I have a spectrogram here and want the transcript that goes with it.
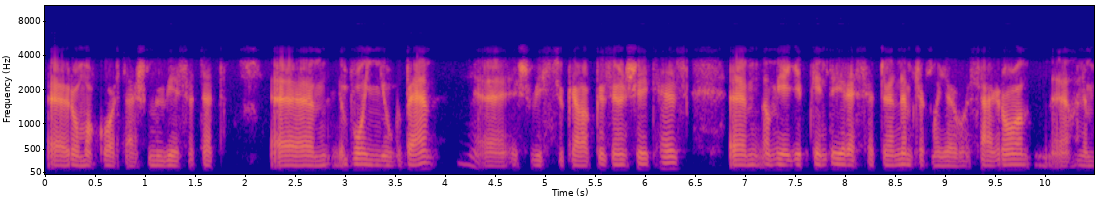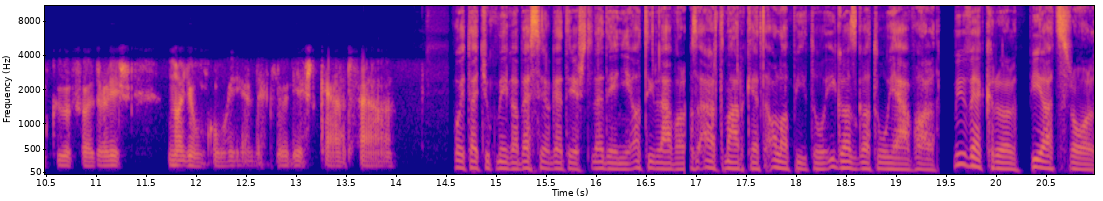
romakortás művészetet vonjuk be, és visszük el a közönséghez, ami egyébként érezhetően nem csak Magyarországról, hanem külföldről is nagyon komoly érdeklődést kelt fel. Folytatjuk még a beszélgetést Ledényi Attilával, az Art Market alapító igazgatójával, művekről, piacról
